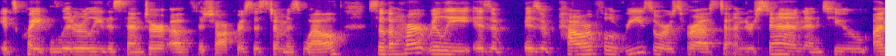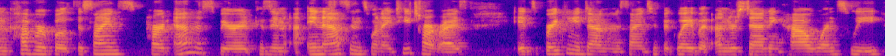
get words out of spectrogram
it's quite literally the center of the chakra system as well. So the heart really is a is a powerful resource for us to understand and to uncover both the science part and the spirit. Because in in essence, when I teach Heart Rise, it's breaking it down in a scientific way, but understanding how once we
